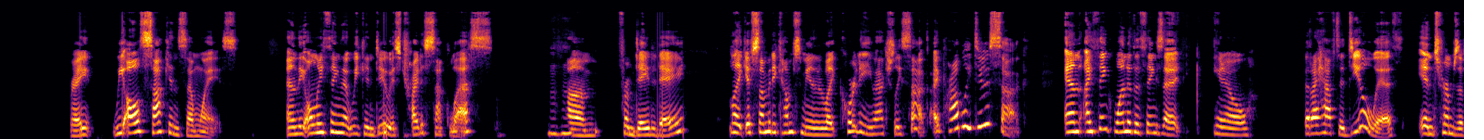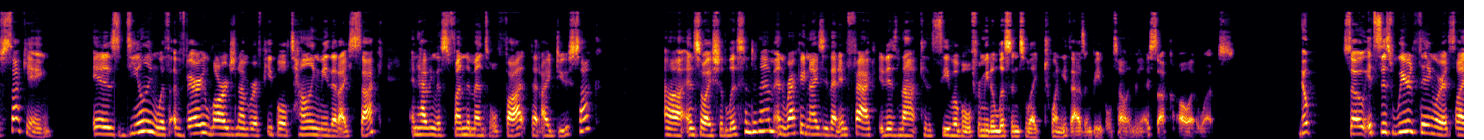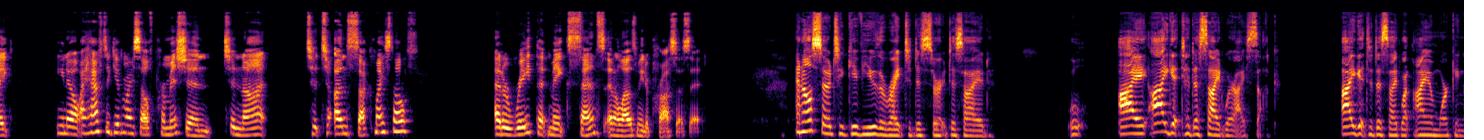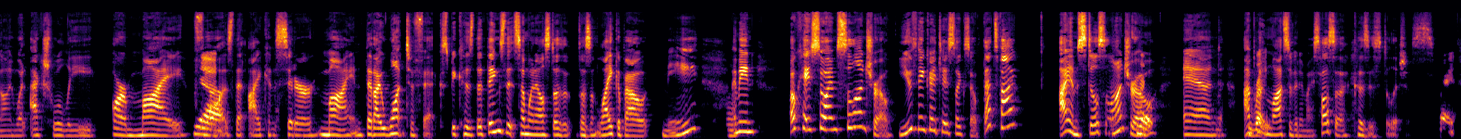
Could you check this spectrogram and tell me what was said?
right? We all suck in some ways. And the only thing that we can do is try to suck less mm-hmm. um, from day to day. Like if somebody comes to me and they're like, Courtney, you actually suck. I probably do suck. And I think one of the things that, you know, that I have to deal with in terms of sucking is dealing with a very large number of people telling me that I suck and having this fundamental thought that I do suck. Uh, and so I should listen to them and recognizing that, in fact, it is not conceivable for me to listen to like 20,000 people telling me I suck all at once. Nope. So it's this weird thing where it's like, you know, I have to give myself permission to not, to, to unsuck myself at a rate that makes sense and allows me to process it and also to give you the right to discern, decide well i i get to decide where i suck i get to decide what i am working on what actually are my flaws yeah. that i consider mine that i want to fix because the things that someone else doesn't doesn't like about me mm-hmm. i mean okay so i'm cilantro you think i taste like soap that's fine i am still cilantro right. and i'm putting right. lots of it in my salsa because it's delicious right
